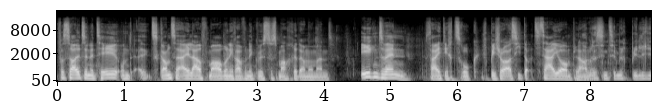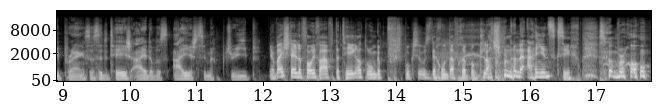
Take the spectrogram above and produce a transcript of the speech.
versalzenen Tee und das ganze Ei läuft mir ab und ich einfach nicht gewusst, was ich mache in dem Moment. Irgendwann feit ich zurück. Ich bin schon seit 10 Jahren am Plan. Aber das sind ziemlich billige Pranks. Also der Tee ist ein, aber das Ei ist ziemlich dreep. Ja, weißt, stell dir vor, ich habe einfach den Tee gerade getrunken, spuckst raus, dann kommt einfach jemand und klatscht mir noch ein Ei ins Gesicht. So, Bro,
